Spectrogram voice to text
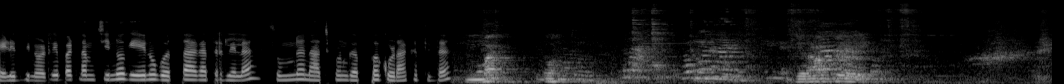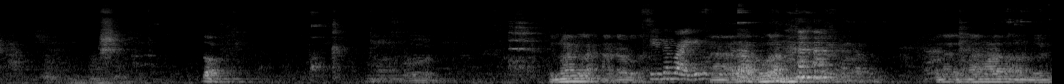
ಹೇಳಿದ್ವಿ ನೋಡ್ರಿ ಬಟ್ ನಮ್ಮ ಚಿನ್ನೋಗ್ ಏನು ಗೊತ್ತಾಗತ್ತಿರ್ಲಿಲ್ಲ. ಸುಮ್ಮನೆ ನಾಚ್ಕೊಂಡು ಗಪ್ಪ ಕೊಡಾಕತ್ತಿದ್ದ ಬಾ ಇದು ಜಿರಾಫೆ ಇದು ತಿನ್ನುವಂಗಿಲ್ಲ ಆಟ ಆಡೋದು ಸೀದಾ ಬಾಯಿಗೆ ಹಾ, ಅದ ಹುಡುಗ ಚೆನ್ನಾಗಿ ಸ್ನಾನ ಮಾಡತ್ತ ನೋಡಿ ಏನು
